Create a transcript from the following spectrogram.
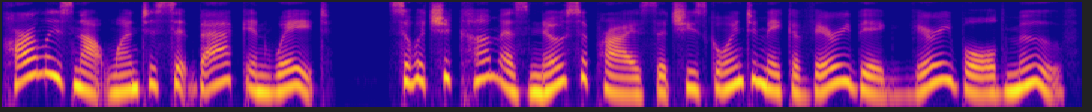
Carly's not one to sit back and wait, so it should come as no surprise that she's going to make a very big, very bold move.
